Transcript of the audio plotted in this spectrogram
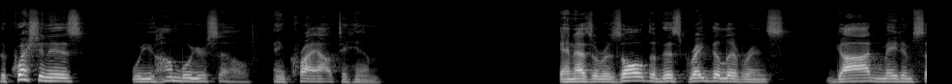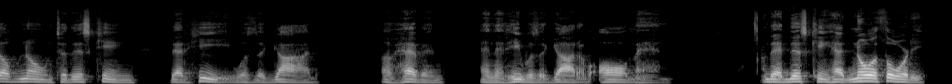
The question is, will you humble yourself and cry out to him? And as a result of this great deliverance, God made himself known to this king that he was the God of heaven and that he was a God of all man. That this king had no authority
